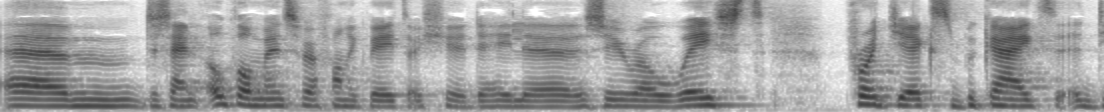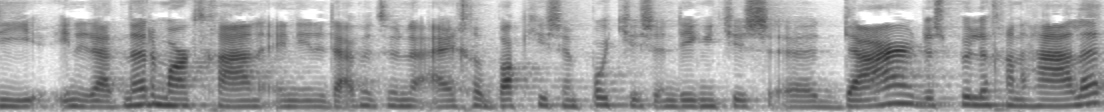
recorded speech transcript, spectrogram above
Um, er zijn ook wel mensen waarvan ik weet, als je de hele zero waste projects bekijkt, die inderdaad naar de markt gaan en inderdaad met hun eigen bakjes en potjes en dingetjes uh, daar de spullen gaan halen.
